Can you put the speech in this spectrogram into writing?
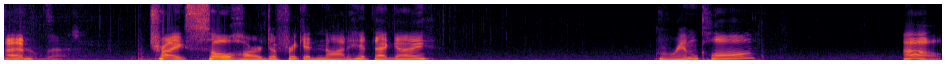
I think of that. trying so hard to freaking not hit that guy. Grimclaw? Oh.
